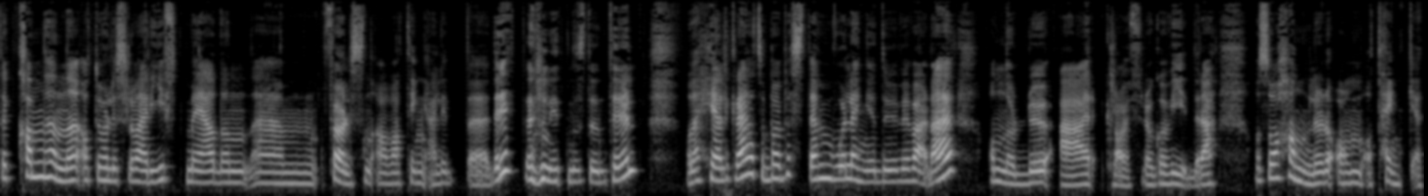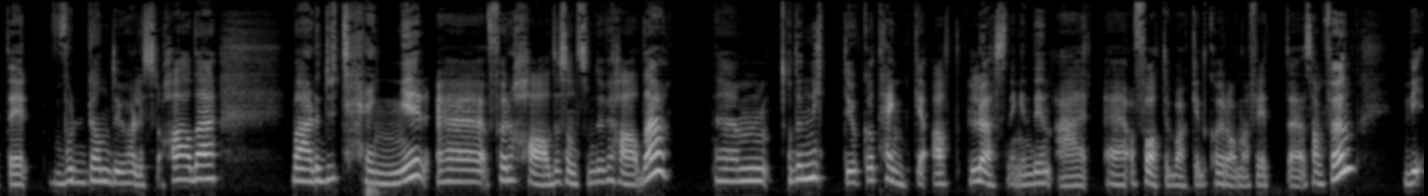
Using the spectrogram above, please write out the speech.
Det kan hende at du har lyst til å være gift med den um, følelsen av at ting er litt uh, dritt en liten stund til, og det er helt greit, så bare bestem hvor lenge du vil være der, og når du er klar for å gå videre. Og så handler det om å tenke etter hvordan du har lyst til å ha det. Hva er det du trenger uh, for å ha det sånn som du vil ha det? Um, og det nytter jo ikke å tenke at løsningen din er uh, å få tilbake et koronafritt uh, samfunn. Vi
